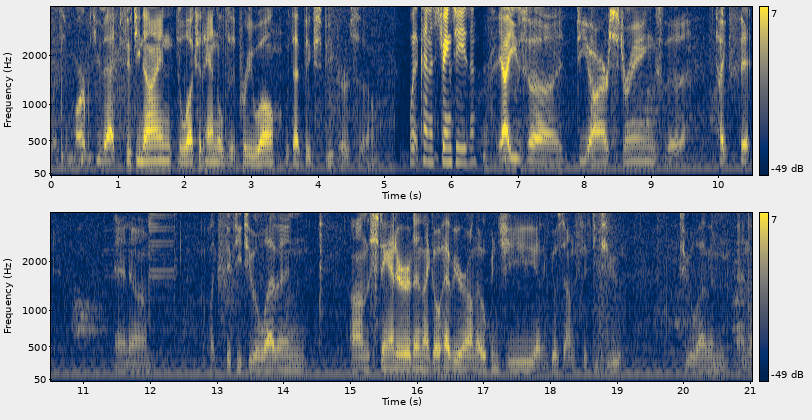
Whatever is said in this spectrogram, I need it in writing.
play some harp through that 59 deluxe. It handles it pretty well with that big speaker. So What kind of strings are you using? yeah, I use uh, DR strings, the tight fit, and um, like 5211 on the standard, and I go heavier on the open G. I think it goes down to 52, 211, and uh,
